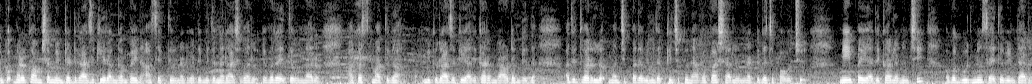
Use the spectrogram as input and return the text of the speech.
ఇంకో మరొక అంశం ఏమిటంటే రాజకీయ రంగంపైన ఆసక్తి ఉన్నటువంటి మిథున రాశి వారు ఎవరైతే ఉన్నారో అకస్మాత్తుగా మీకు రాజకీయ అధికారం రావడం లేదా అతి త్వరలో మంచి పదవిని దక్కించుకునే అవకాశాలు ఉన్నట్టుగా చెప్పవచ్చు. మీపై అధికారుల నుంచి ఒక గుడ్ న్యూస్ అయితే వింటారు.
